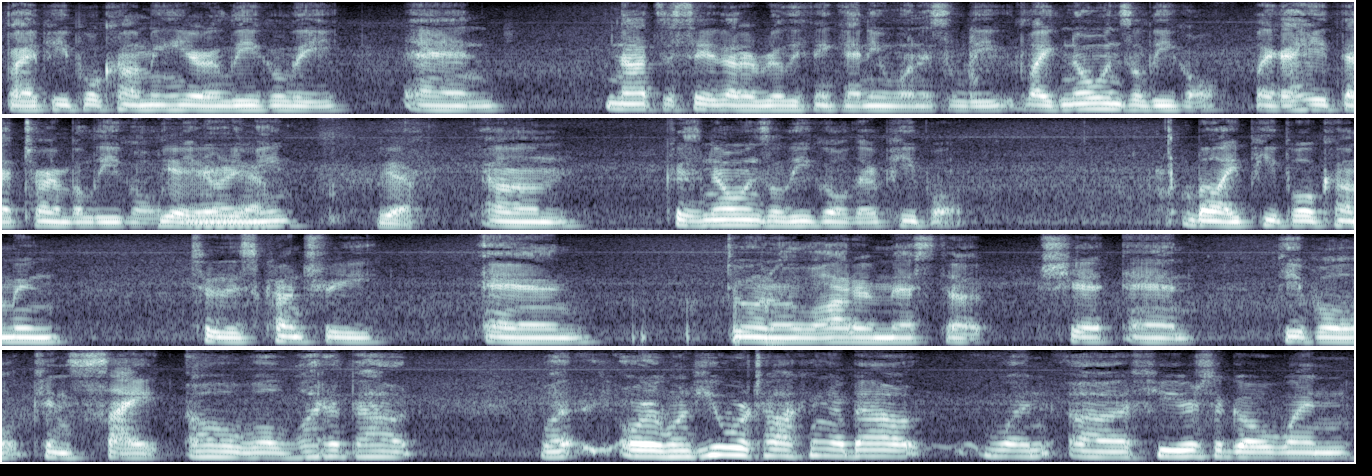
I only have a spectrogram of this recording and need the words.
by people coming here illegally and not to say that I really think anyone is illegal. Like no one's illegal. Like I hate that term illegal. Yeah, you know yeah, what yeah. I mean? Yeah. Um, because no one's illegal. They're people. But like people coming to this country and doing a lot of messed up shit, and people can cite, oh well, what about what? Or when people were talking about when uh, a few years ago when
